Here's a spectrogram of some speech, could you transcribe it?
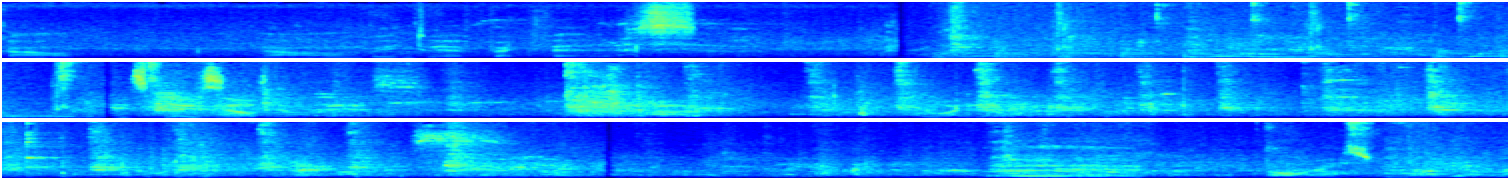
Workout. Now I'm going to have breakfast. This place sells the best ever. Did I order? Uh, nice food.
